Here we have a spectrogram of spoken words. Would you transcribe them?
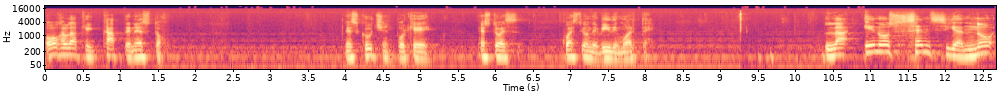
Ojalá que capten esto. Escuchen, porque esto es cuestión de vida y muerte. La inocencia no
